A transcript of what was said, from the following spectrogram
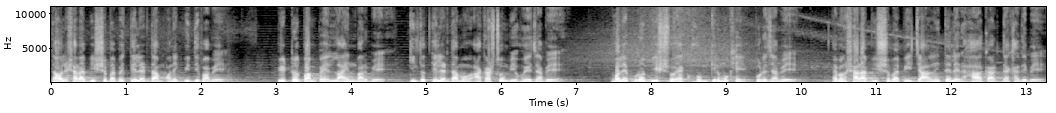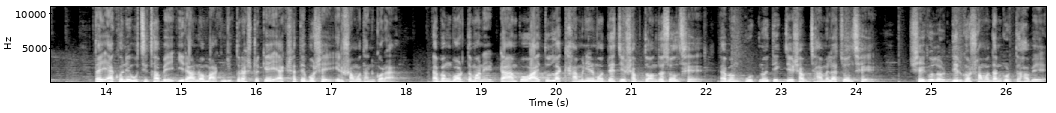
তাহলে সারা বিশ্বব্যাপী তেলের দাম অনেক বৃদ্ধি পাবে। পেট্রোল পাম্পে লাইন বাড়বে, কিন্তু তেলের দামও আকাশচম্বী হয়ে যাবে। ফলে পুরো বিশ্ব এক হুমকির মুখে পড়ে যাবে। এবং সারা বিশ্বব্যাপী জ্বালানি তেলের হাহাকার দেখা দেবে। তাই এখনই উচিত হবে ইরান ও মার্কিন যুক্তরাষ্ট্রকে একসাথে বসে এর সমাধান করা। এবং বর্তমানে ট্রাম্প ও আয়তুল্লাহ খামিনের মধ্যে যেসব দ্বন্দ্ব চলছে এবং কূটনৈতিক যেসব ঝামেলা চলছে, সেগুলোর দীর্ঘ সমাধান করতে হবে।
